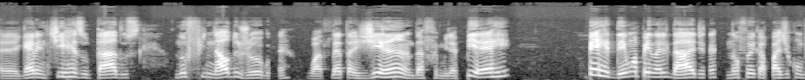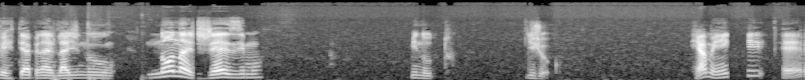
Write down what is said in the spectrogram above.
é, garantir resultados no final do jogo. Né? O atleta Jean, da família Pierre, perdeu uma penalidade, né? não foi capaz de converter a penalidade no nonagésimo minuto de jogo. Realmente é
